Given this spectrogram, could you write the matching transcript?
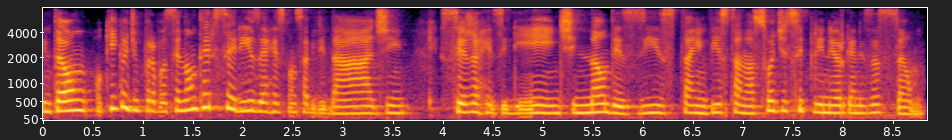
Então, o que, que eu digo para você? Não terceirize a responsabilidade, seja resiliente, não desista, invista na sua disciplina e organização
